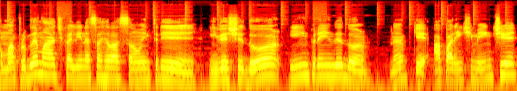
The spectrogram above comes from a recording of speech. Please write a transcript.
uma problemática ali nessa relação entre investidor e empreendedor, né? Porque aparentemente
